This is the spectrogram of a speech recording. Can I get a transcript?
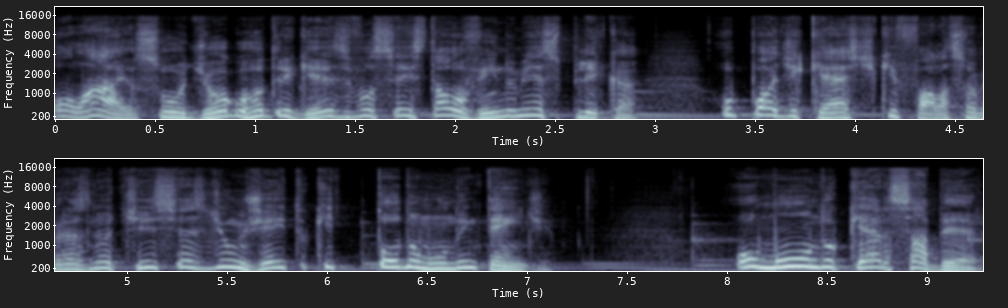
Olá, eu sou o Diogo Rodrigues e você está ouvindo Me Explica, o podcast que fala sobre as notícias de um jeito que todo mundo entende. O mundo quer saber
